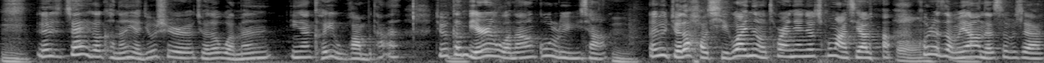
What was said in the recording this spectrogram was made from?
嗯呃，再一个可能也就是觉得我们应该可以无话不谈，就是跟别人我能顾虑一下，嗯哎，就觉得好奇怪，你怎么突然间就出马仙了，嗯 或者怎么样的，是不是？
